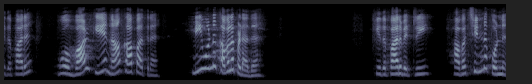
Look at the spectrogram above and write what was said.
இத பாரு உன் வாழ்க்கைய நான் காப்பாத்துறேன். நீ ஒண்ணு கவலைப்படாத. இத பாரு வெற்றி அவ சின்ன பொண்ணு.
